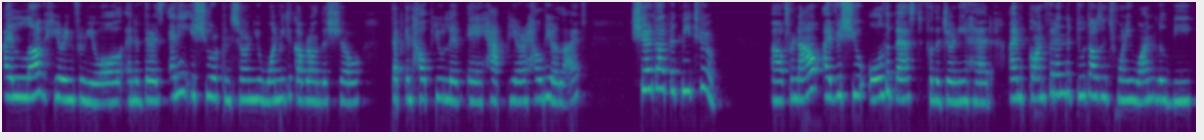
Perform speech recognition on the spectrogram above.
I love hearing from you all, and if there is any issue or concern you want me to cover on this show that can help you live a happier, healthier life, share that with me too. Uh, for now, I wish you all the best for the journey ahead. I'm confident that 2021 will be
